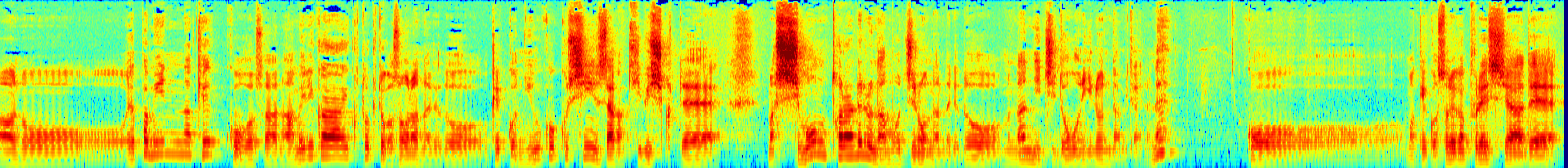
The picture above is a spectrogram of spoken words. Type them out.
あのやっぱみんな結構さアメリカ行く時とかそうなんだけど結構入国審査が厳しくて、まあ、指紋取られるのはもちろんなんだけど何日どこにいるんだみたいなねこう、まあ、結構それがプレッシャーで、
